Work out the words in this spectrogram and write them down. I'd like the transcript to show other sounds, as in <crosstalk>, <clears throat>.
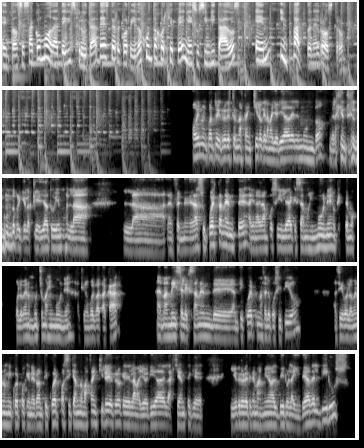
Entonces acomódate y disfruta de este recorrido junto a Jorge Peña y sus invitados en Impacto en el Rostro. Hoy me encuentro, yo creo que estoy más tranquilo que la mayoría del mundo, de la gente del mundo, porque los que ya tuvimos la, la, enfermedad, supuestamente hay una gran posibilidad de que seamos inmunes o que estemos por lo menos mucho más inmunes a que nos vuelva a atacar. Además me hice el examen de anticuerpos, no salió positivo, así que por lo menos mi cuerpo generó anticuerpos, así que ando más tranquilo. Yo creo que la mayoría de la gente que, yo creo que le tiene más miedo al virus, la idea del virus,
